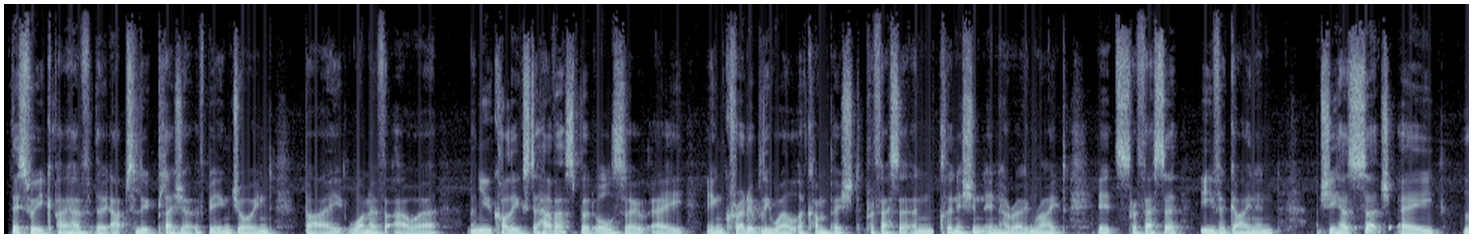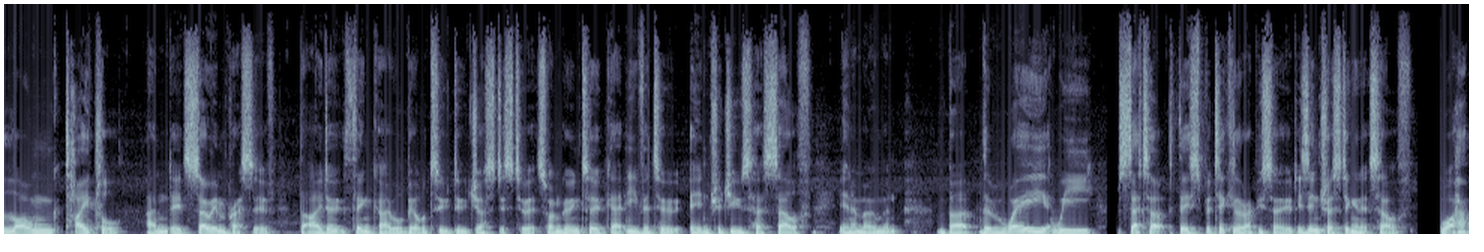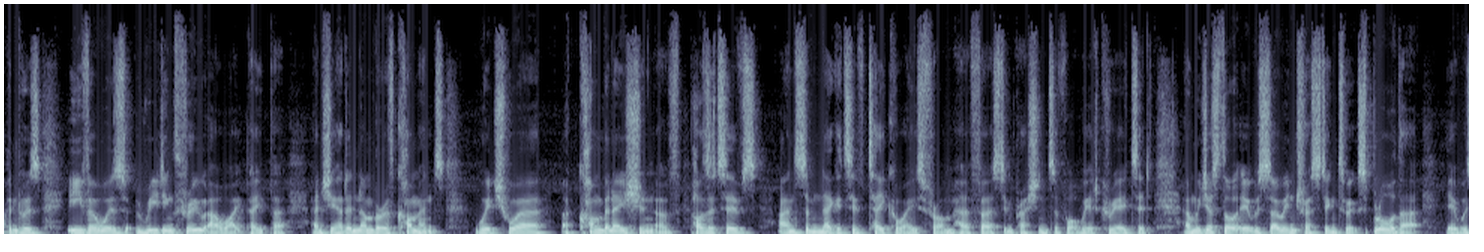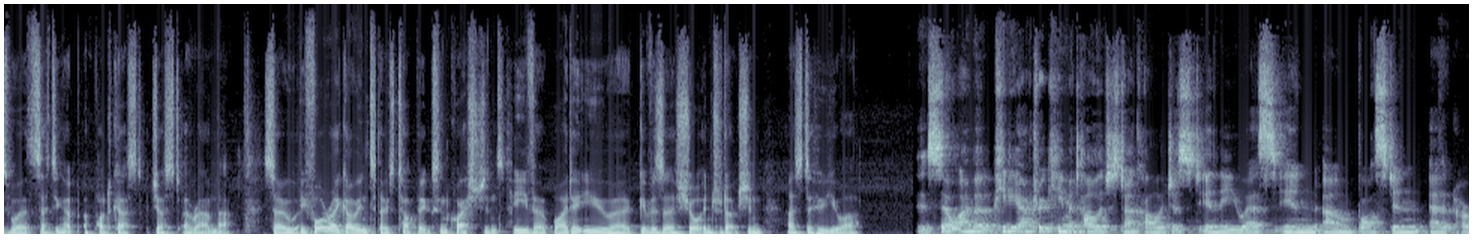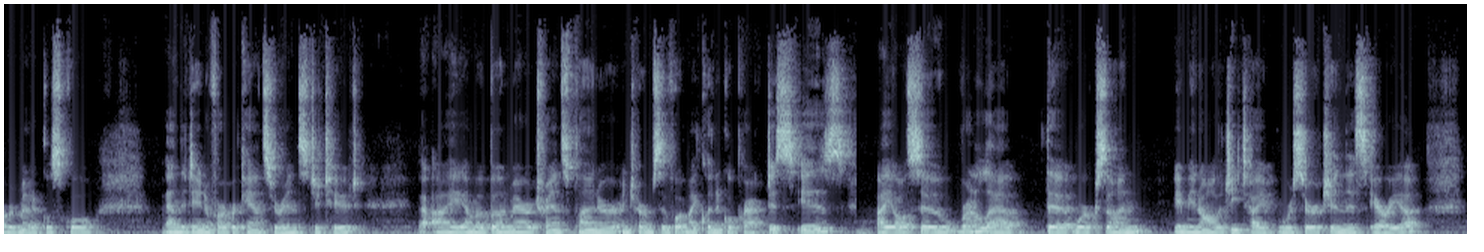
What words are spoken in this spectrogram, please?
This week, I have the absolute pleasure of being joined by one of our new colleagues to Havas, but also a incredibly well accomplished professor and clinician in her own right. It's Professor Eva Guinan. She has such a long title and it's so impressive that I don't think I will be able to do justice to it. So I'm going to get Eva to introduce herself in a moment. But the way we set up this particular episode is interesting in itself. What happened was Eva was reading through our white paper and she had a number of comments which were a combination of positives and some negative takeaways from her first impressions of what we had created. And we just thought it was so interesting to explore that it was worth setting up a podcast just around that. So before I go into those topics and questions, Eva, why don't you uh, give us a short introduction as to who you are? So, I'm a pediatric hematologist oncologist in the US in um, Boston at Harvard Medical School and the Dana Farber Cancer Institute. I am a bone marrow transplanter in terms of what my clinical practice is. I also run a lab that works on immunology type research in this area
